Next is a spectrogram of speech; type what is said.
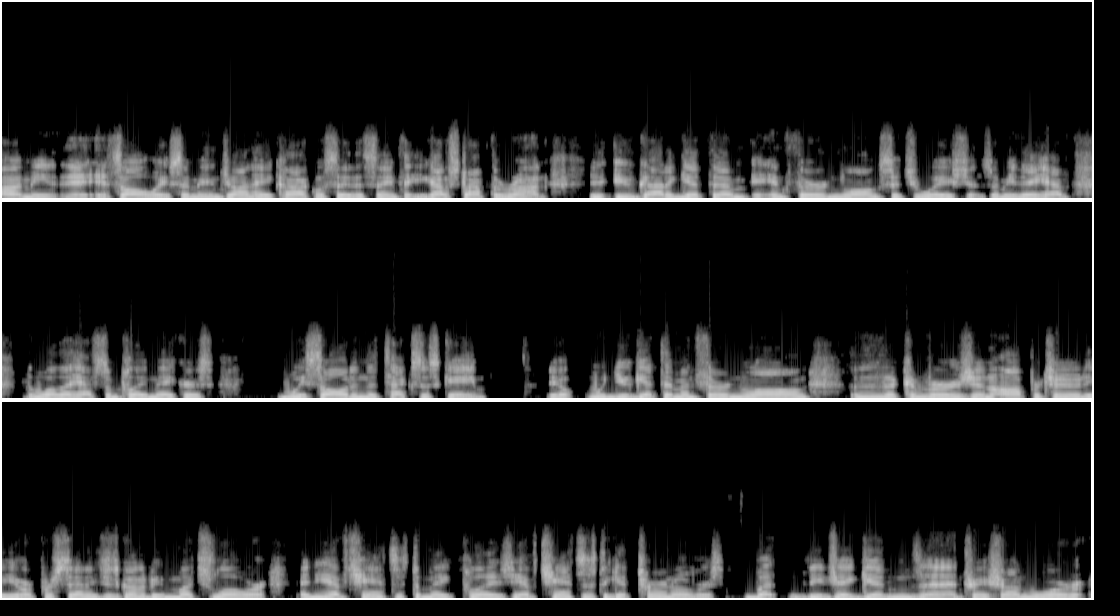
I mean, it's always. I mean, Jon Heacock will say the same thing. You got to stop the run. You've got to get them in third and long situations. I mean, they have well, they have some playmakers. We saw it in the Texas game you know, when you get them in third and long, the conversion opportunity or percentage is going to be much lower, and you have chances to make plays. You have chances to get turnovers. But DJ Giddens and Treshaun Ward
